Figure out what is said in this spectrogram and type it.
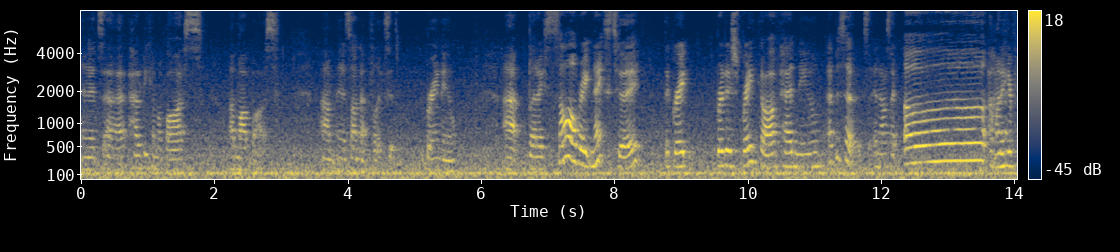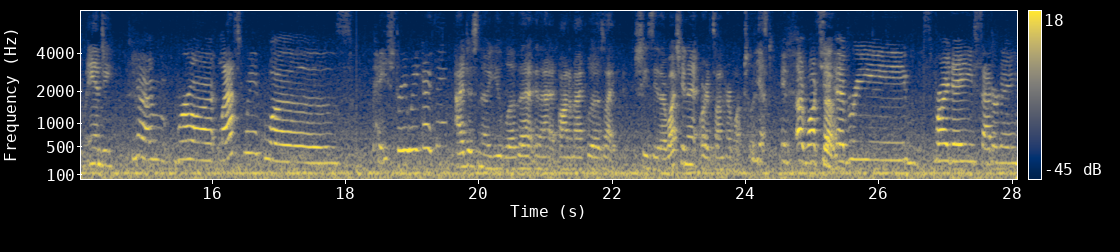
And it's uh, How to Become a Boss, a Mob Boss. Um, and it's on Netflix. It's brand new. Uh, but I saw right next to it, The Great British Bake Off had new episodes. And I was like, oh, I want to hear from Angie. Yeah, um, we're on. Last week was pastry week, I think. I just know you love that, and I automatically was like, she's either watching it or it's on her watch list. Yeah, it, I watch So- it every Friday, Saturday.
